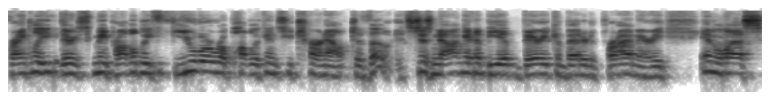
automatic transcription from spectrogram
Frankly, there's going to be probably fewer Republicans who turn out to vote. It's just not going to be a very competitive primary unless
